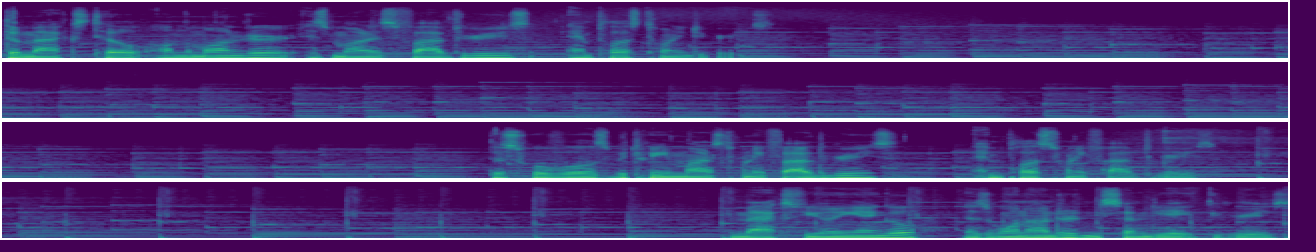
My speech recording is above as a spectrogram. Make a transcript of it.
The max tilt on the monitor is minus 5 degrees and plus 20 degrees. The swivel is between minus 25 degrees and plus 25 degrees. The max viewing angle is 178 degrees.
